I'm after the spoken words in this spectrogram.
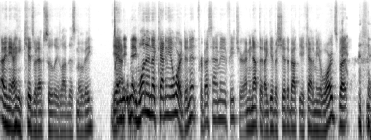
I mean, I think kids would absolutely love this movie. Yeah, And it, it won an Academy Award, didn't it, for Best Animated Feature? I mean, not that I give a shit about the Academy Awards, but uh,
